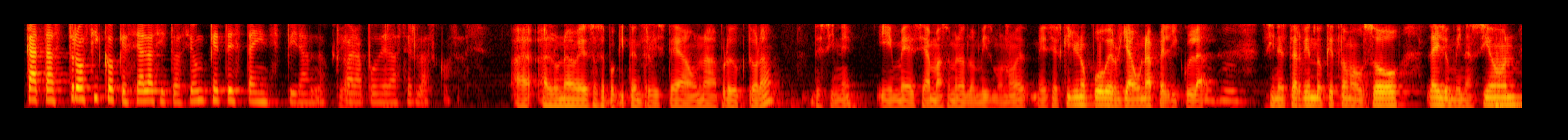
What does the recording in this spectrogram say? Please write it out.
catastrófico que sea la situación, ¿qué te está inspirando Claro. para poder hacer las cosas? Alguna vez, hace poquito, entrevisté a una productora de cine y me decía más o menos lo mismo, ¿no? Me decía, es que yo no puedo ver ya una película sin estar viendo qué toma usó, la iluminación,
